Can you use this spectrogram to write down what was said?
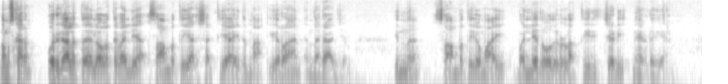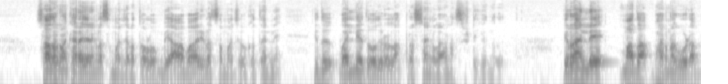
നമസ്കാരം. ഒരു കാലത്ത് ലോകത്തെ വലിയ സാമ്പത്തിക ശക്തിയായിരുന്ന ഇറാൻ എന്ന രാജ്യം ഇന്ന് സാമ്പത്തികമായി വലിയ തോതിലുള്ള തിരിച്ചടി നേരിടുകയാണ്. സാധാരണക്കാരായ ജനങ്ങളെ സംബന്ധിച്ചിടത്തോളം വ്യാപാരികളെ സംബന്ധിച്ചൊക്കെ തന്നെ ഇത് വലിയ തോതിലുള്ള പ്രശ്നങ്ങളാണ് സൃഷ്ടിക്കുന്നത്. ഇറാനിലെ മത ഭരണകൂടം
